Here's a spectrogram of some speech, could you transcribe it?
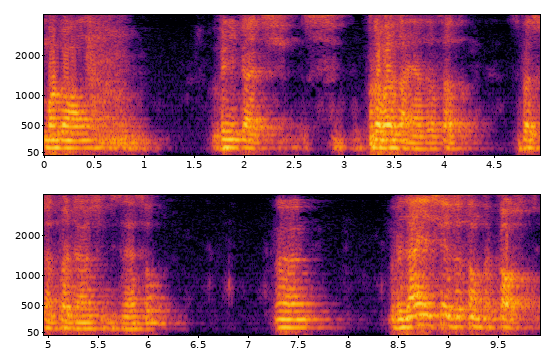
mogą wynikać z wprowadzania zasad społecznej odpowiedzialności biznesu? E, wydaje się, że są to koszty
